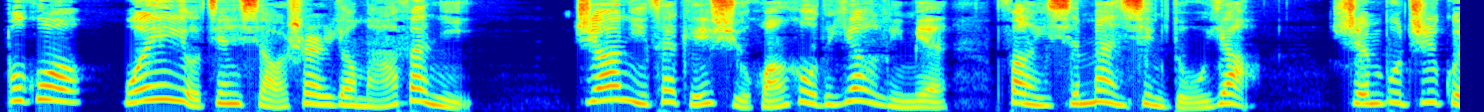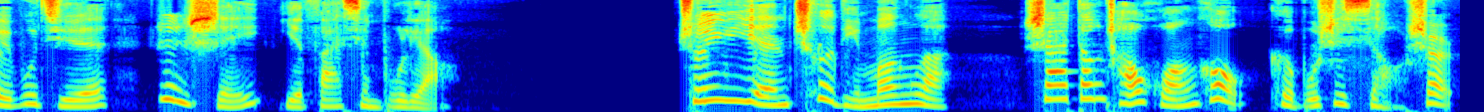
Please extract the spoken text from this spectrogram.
不过我也有件小事儿要麻烦你，只要你在给许皇后的药里面放一些慢性毒药，神不知鬼不觉，任谁也发现不了。”淳于衍彻底懵了。杀当朝皇后可不是小事儿，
